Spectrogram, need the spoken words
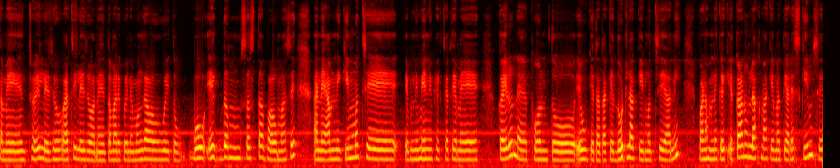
તમે જોઈ લેજો, વાંચી લેજો અને તમારે કોઈને મંગાવવું હોય તો બહુ એકદમ સસ્તા ભાવમાં છે. અને આમની કિંમત છે, એમની મેન્યુફેક્ચરથી અમે કર્યું ને ફોન તો એવું કહેતા હતા કે દોઢ લાખ કિંમત છે આની, પણ અમને કંઈક એકાણું લાખમાં કેમ અત્યારે સ્કીમ છે,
